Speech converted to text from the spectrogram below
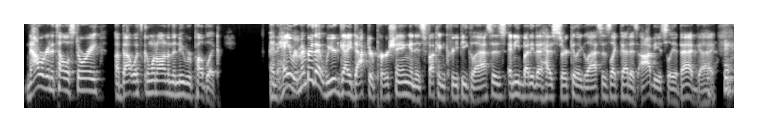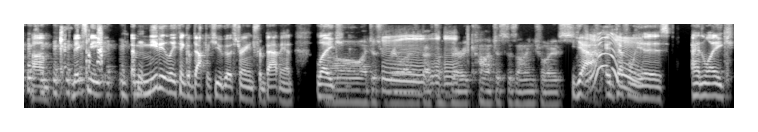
now we're going to tell a story about what's going on in the New Republic. And hey, remember that weird guy, Dr. Pershing, and his fucking creepy glasses? Anybody that has circular glasses like that is obviously a bad guy. Um, makes me immediately think of Dr. Hugo Strange from Batman. Like, oh, I just realized that's a very conscious design choice. yeah, it definitely Mm. is. And like,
